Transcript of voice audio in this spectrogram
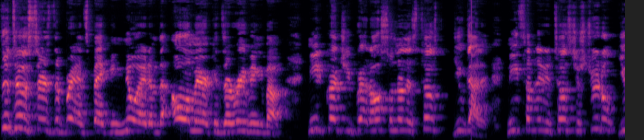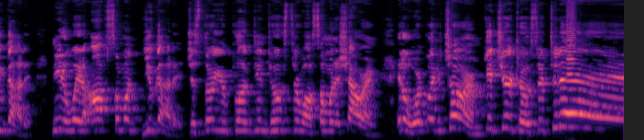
The toaster is the brand spanking new item that all Americans are raving about. Need crunchy bread, also known as toast? You got it. Need something to toast your strudel? You got it. Need a way to off someone? You got it. Just throw your plugged in toaster while someone is showering. It'll work like a charm. Get your toaster today!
